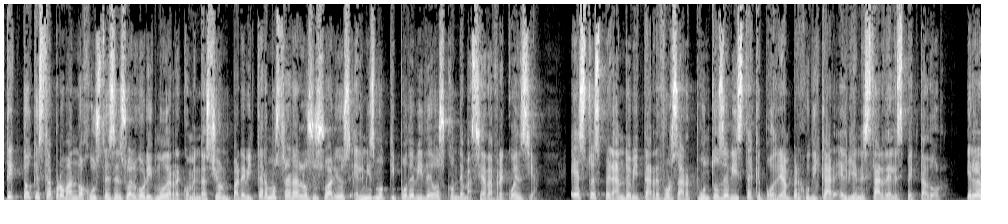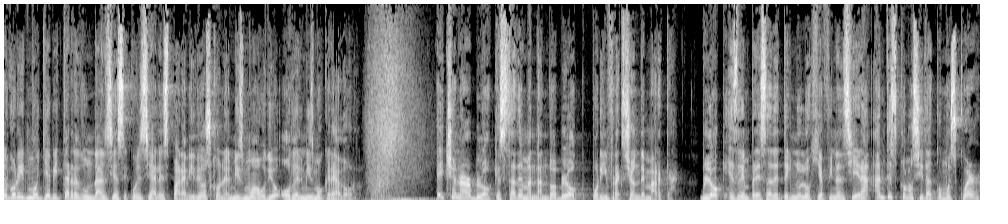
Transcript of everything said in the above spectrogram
TikTok está probando ajustes en su algoritmo de recomendación para evitar mostrar a los usuarios el mismo tipo de videos con demasiada frecuencia. Esto esperando evitar reforzar puntos de vista que podrían perjudicar el bienestar del espectador. El algoritmo ya evita redundancias secuenciales para videos con el mismo audio o del mismo creador. HR Block está demandando a Block por infracción de marca. Block es la empresa de tecnología financiera antes conocida como Square.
